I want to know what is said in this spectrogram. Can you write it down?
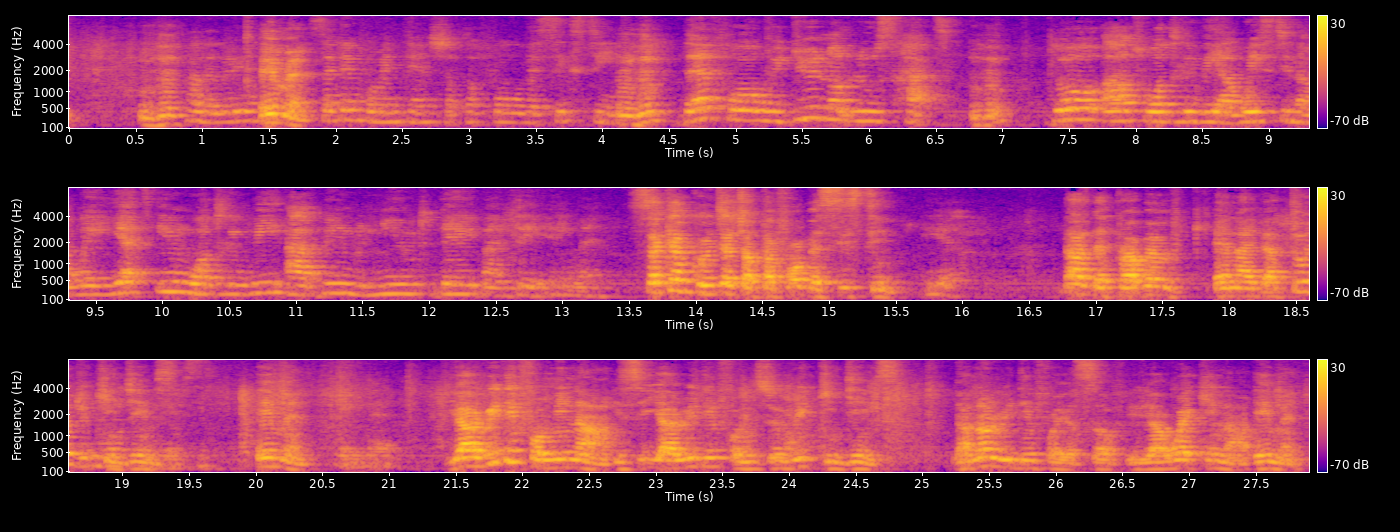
Mm-hmm. Hallelujah. Amen. Second Corinthians chapter 4, verse 16. Mm-hmm. Therefore, we do not lose heart. Mm-hmm. Though outwardly we are wasting away, yet inwardly we are being renewed day by day. Amen. Second Corinthians chapter 4, verse 16. Yeah. That's the problem. And I, I told you King James. Amen. Amen. You are reading for me now. You see, you are reading for me. So read King James. You are not reading for yourself. You are working now. Amen.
